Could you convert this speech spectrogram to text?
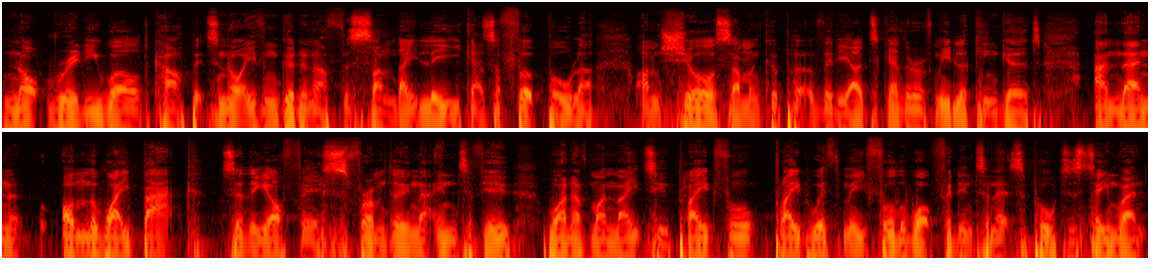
not really World Cup, it's not even good enough for Sunday League as a footballer. I'm sure someone could put a video together of me looking good. And then on the way back to the office from doing that interview, one of my mates who played for played with me for the Watford Internet supporters team went,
